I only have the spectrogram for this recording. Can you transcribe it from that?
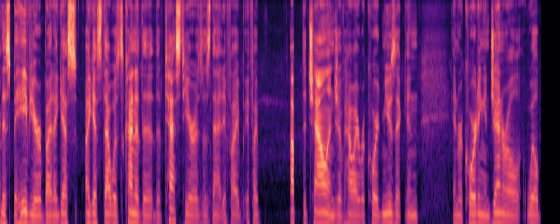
this behavior but i guess i guess that was kind of the the test here is is that if i if i up the challenge of how i record music and and recording in general will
